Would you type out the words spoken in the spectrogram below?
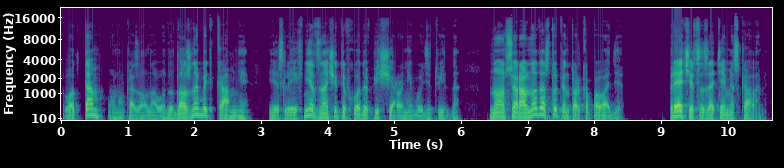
Вот там, — он указал на воду, — должны быть камни. Если их нет, значит и входа в пещеру не будет видно. Но он все равно доступен только по воде. Прячется за теми скалами. —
